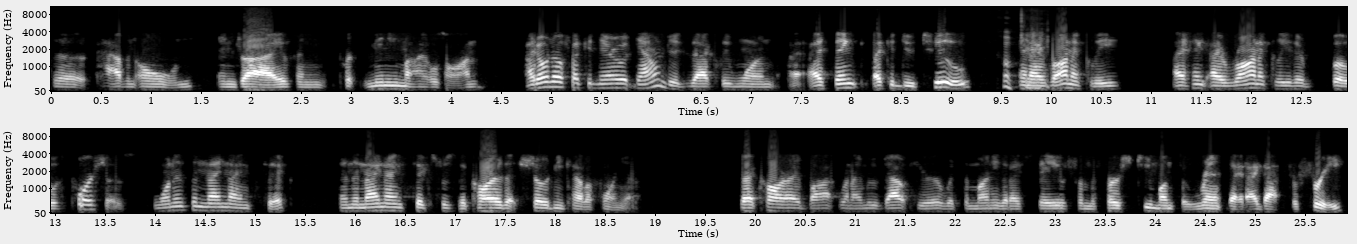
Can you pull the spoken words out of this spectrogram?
to have and own and drive and put many miles on. I don't know if I could narrow it down to exactly one. I, I think I could do two. Okay. And ironically, I think ironically they're both Porsches. One is the 996, and the 996 was the car that showed me California. That car I bought when I moved out here with the money that I saved from the first two months of rent that I got for free.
